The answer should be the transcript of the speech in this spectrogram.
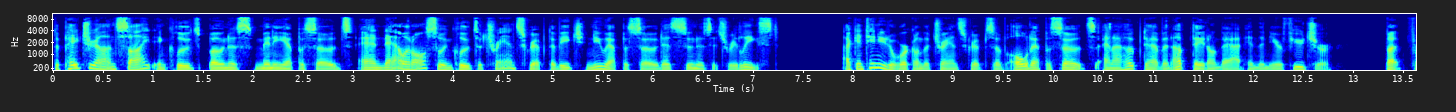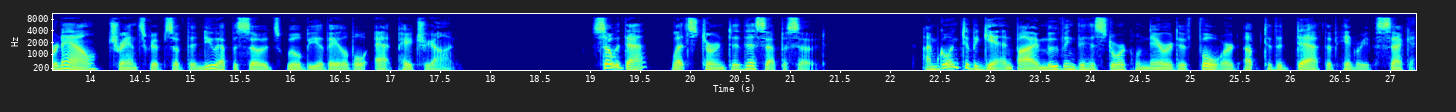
The Patreon site includes bonus mini episodes, and now it also includes a transcript of each new episode as soon as it's released. I continue to work on the transcripts of old episodes, and I hope to have an update on that in the near future. But for now, transcripts of the new episodes will be available at Patreon. So with that, let's turn to this episode. I'm going to begin by moving the historical narrative forward up to the death of Henry II.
